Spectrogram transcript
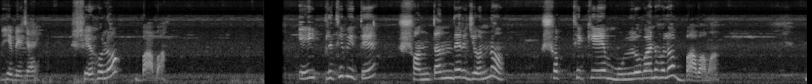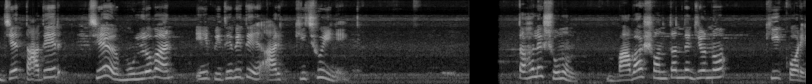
ভেবে যায়। সে হলো বাবা। এই পৃথিবীতে সন্তানদের জন্য সবথেকে মূল্যবান হলো বাবা মা। যে তাদের যে মূল্যবান এই পৃথিবীতে আর কিছুই নেই। তাহলে শুনুন, বাবা সন্তানদের জন্য কি করে?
